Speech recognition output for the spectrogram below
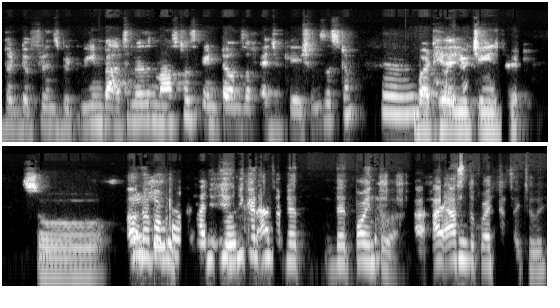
the difference between bachelor's and master's in terms of education system, Hmm. but here you changed it. So oh no problem. you, you- you can answer that that point too I, I asked the questions actually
